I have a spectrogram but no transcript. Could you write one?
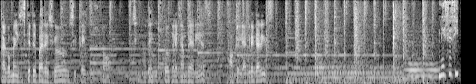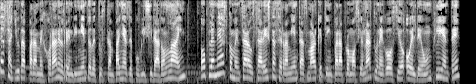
Algo me dices qué te pareció, si te gustó, si no te gustó, qué le cambiarías o qué le agregarías. ¿Necesitas ayuda para mejorar el rendimiento de tus campañas de publicidad online? ¿O planeas comenzar a usar estas herramientas marketing para promocionar tu negocio o el de un cliente?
